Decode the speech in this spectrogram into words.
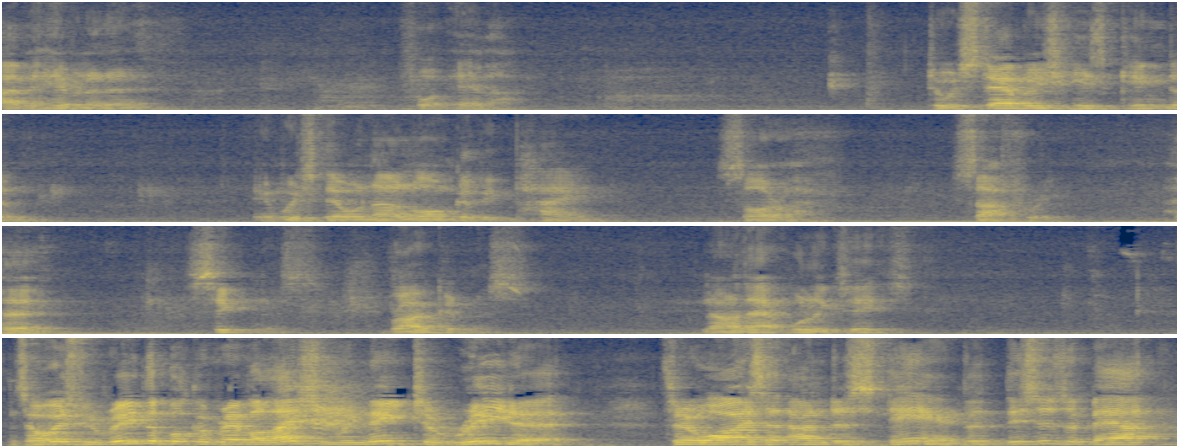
over heaven and earth forever. To establish his kingdom in which there will no longer be pain, sorrow, suffering, hurt, sickness, brokenness. None of that will exist. And so, as we read the book of Revelation, we need to read it through eyes that understand that this is about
